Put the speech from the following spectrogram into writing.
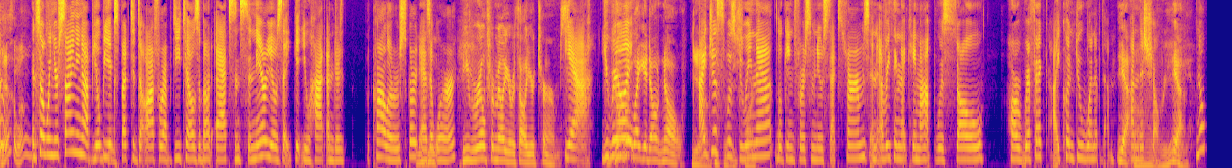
do Yeah, well. and so when you're signing up you'll be expected to offer up details about acts and scenarios that get you hot under the collar or skirt as Mm-hmm. it were Be real familiar with all your terms. yeah you really Google what you don't know. yeah. I just was doing that, looking for some new sex terms, and everything that came up was so horrific. I couldn't do one of them Yeah. on this show. Really? Yeah. Nope.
